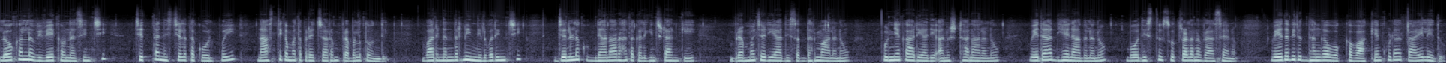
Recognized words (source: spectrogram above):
లోకంలో వివేకం నశించి చిత్త నిశ్చలత కోల్పోయి నాస్తిక మత ప్రచారం ప్రబలుతోంది. వారినందరినీ నిలువరించి జనులకు జ్ఞానార్హత కలిగించడానికి బ్రహ్మచర్యాది సద్ధర్మాలను పుణ్యకార్యాది అనుష్ఠానాలను వేదాధ్యయనాదులను బోధిస్తూ సూత్రాలను వ్రాశాను. వేద విరుద్ధంగా ఒక్క వాక్యం కూడా రాయలేదు.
